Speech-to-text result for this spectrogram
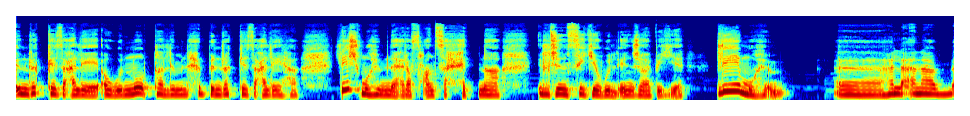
نركز عليه أو النقطة اللي بنحب نركز عليها ليش مهم نعرف عن صحتنا الجنسية والإنجابية؟ ليه مهم؟ هلا أنا ب-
